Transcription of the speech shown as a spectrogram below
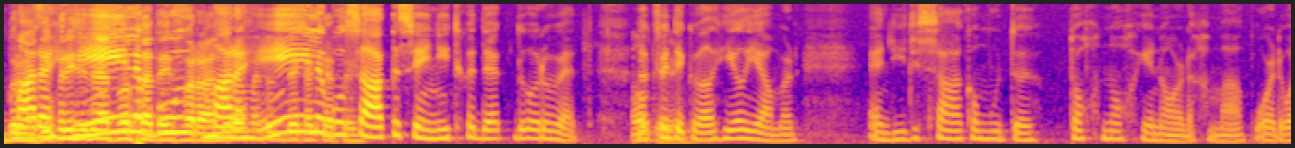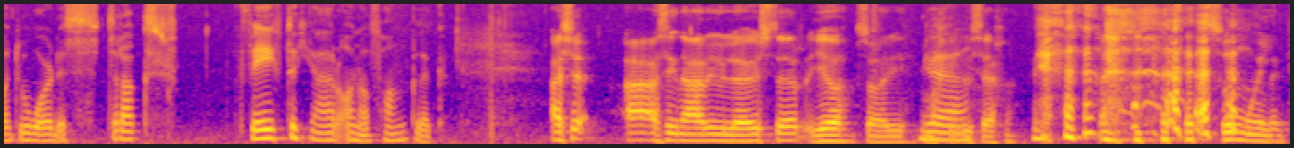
Maar een heleboel, maar een heleboel zaken zijn niet gedekt door een wet. Dat vind ik wel heel jammer. En die, zaken moeten toch nog in orde gemaakt worden. Want we worden straks 50 jaar onafhankelijk. Als, je, als ik naar u luister, je, sorry, mag Ja. ik u zeggen? Zo moeilijk.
